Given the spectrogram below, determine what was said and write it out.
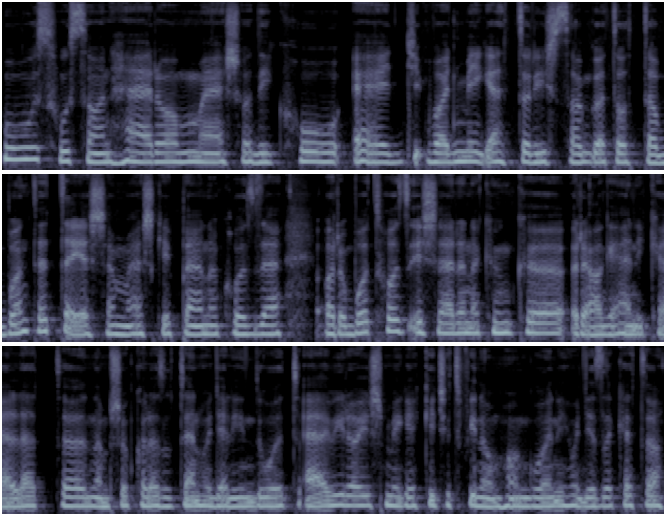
20-23 második hó egy, vagy még ettől is szaggatottabban, tehát teljesen másképp állnak hozzá a robothoz, és erre nekünk reagálni kellett nem sokkal azután, hogy elindult Elvira, és még egy kicsit finom hangolni, hogy ezeket a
